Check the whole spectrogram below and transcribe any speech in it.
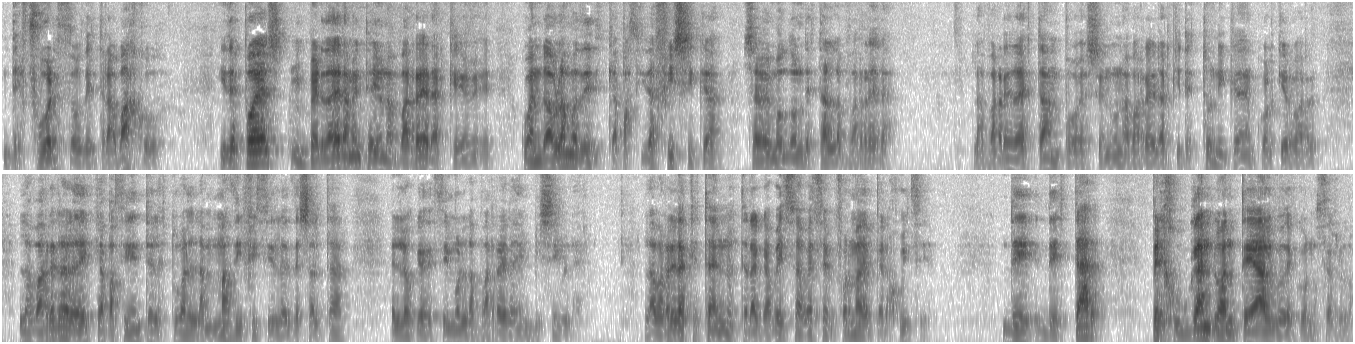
de esfuerzo, de trabajo, y después verdaderamente hay unas barreras que cuando hablamos de discapacidad física sabemos dónde están las barreras las barreras están pues en una barrera arquitectónica, en cualquier barrera. Las barreras de discapacidad intelectual, las más difíciles de saltar, es lo que decimos las barreras invisibles. Las barreras que están en nuestra cabeza a veces en forma de perjuicio, de, estar prejuzgando ante algo de conocerlo.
